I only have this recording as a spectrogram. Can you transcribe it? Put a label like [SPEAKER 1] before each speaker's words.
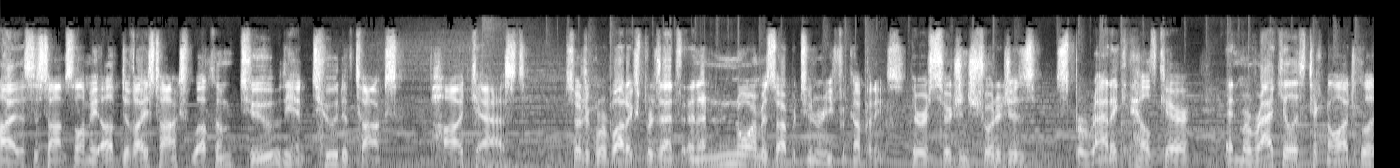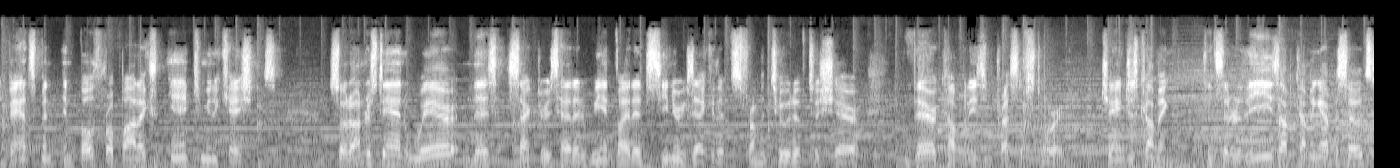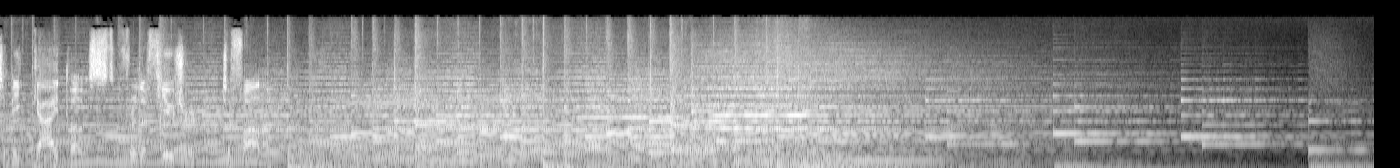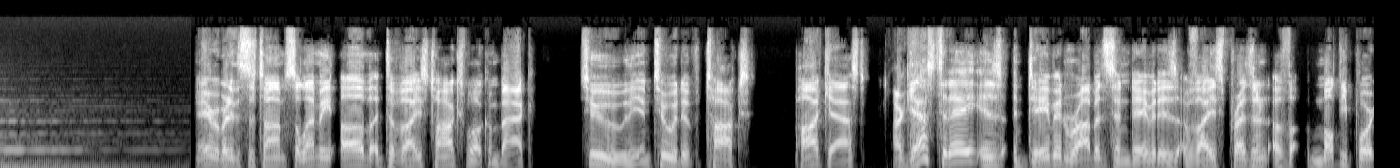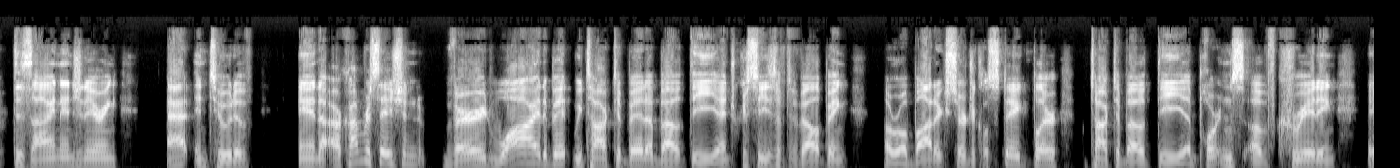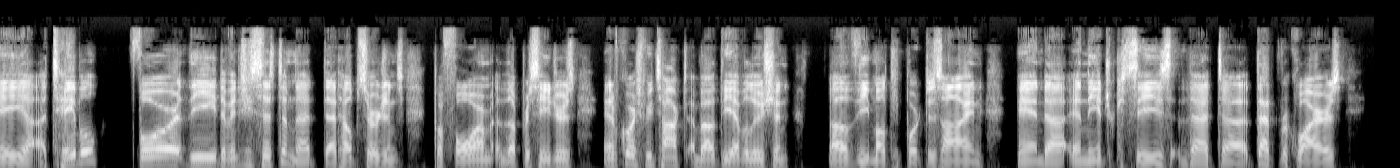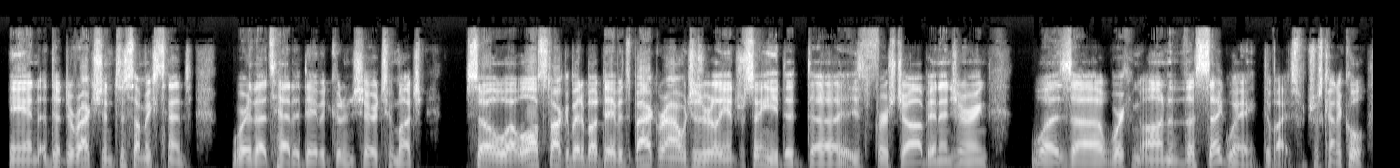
[SPEAKER 1] Hi, this is Tom Salemi of Device Talks. Welcome to the Intuitive Talks podcast. Surgical robotics presents an enormous opportunity for companies. There are surgeon shortages, sporadic healthcare, and miraculous technological advancement in both robotics and communications. So, to understand where this sector is headed, we invited senior executives from Intuitive to share their company's impressive story. Change is coming. Consider these upcoming episodes to be guideposts for the future to follow. Hey, everybody, this is Tom Salemi of Device Talks. Welcome back to the Intuitive Talks podcast. Our guest today is David Robinson. David is Vice President of Multiport Design Engineering at Intuitive. And our conversation varied wide a bit. We talked a bit about the intricacies of developing a robotic surgical stapler. We talked about the importance of creating a, a table for the Da Vinci system that, that helps surgeons perform the procedures. And of course, we talked about the evolution of the multi-port design and uh, and the intricacies that uh, that requires and the direction to some extent where that's headed. David couldn't share too much. So uh, we'll also talk a bit about David's background, which is really interesting. He did uh, his first job in engineering was uh, working on the Segway device, which was kind of cool.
